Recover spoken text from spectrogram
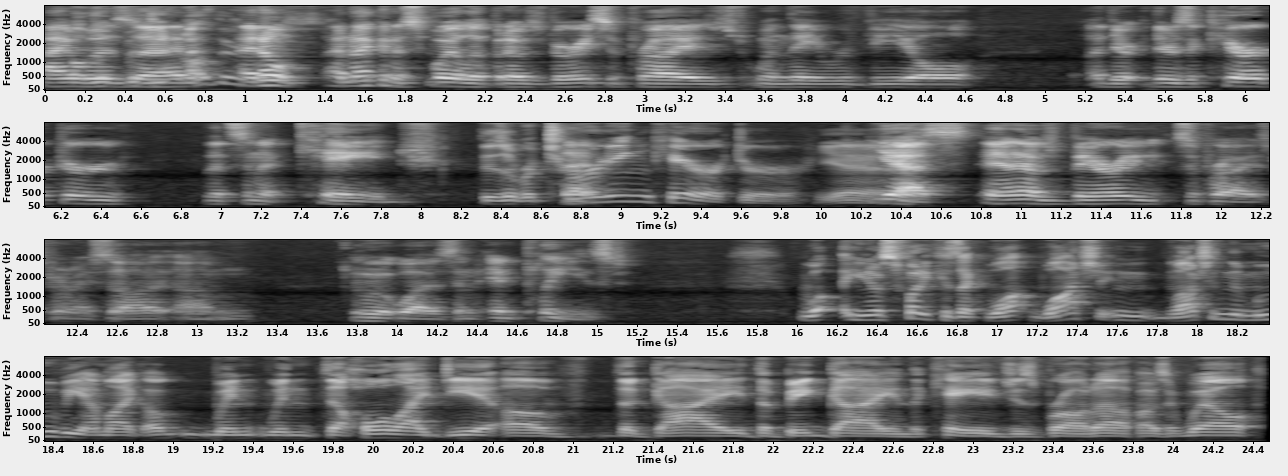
I Although- was. Uh, I, don't, I don't. I'm not going to spoil it, but I was very surprised when they reveal there. There's a character that's in a cage. There's a returning character. Yeah. Yes, and I was very surprised when I saw um, who it was, and, and pleased. Well, you know, it's funny because like wa- watching watching the movie, I'm like, oh, when when the whole idea of the guy, the big guy in the cage, is brought up, I was like, well,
